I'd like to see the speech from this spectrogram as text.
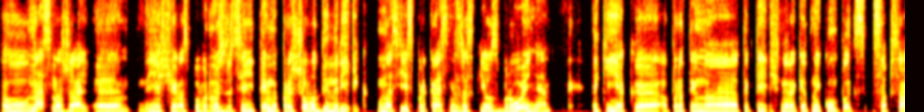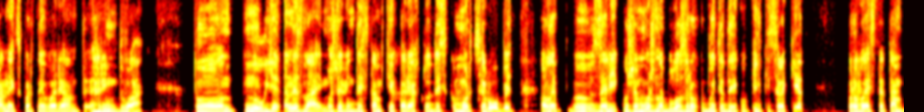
а у нас, на жаль, е, я ще раз повернусь до цієї теми. Пройшов один рік. У нас є прекрасні зразки озброєння, такі як е, оперативно-тактичний ракетний комплекс Сапсан, експертний варіант Грім 2 то ну я не знаю, може він десь там в тихарях, то десь коморці робить, але е, за рік вже можна було зробити деяку кількість ракет, провести там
